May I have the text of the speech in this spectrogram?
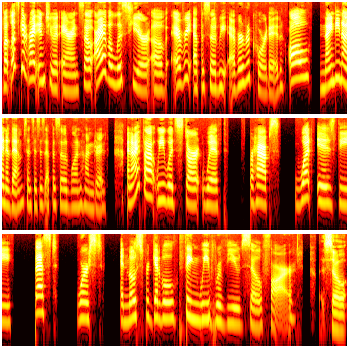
But let's get right into it, Aaron. So I have a list here of every episode we ever recorded, all 99 of them, since this is episode 100. And I thought we would start with perhaps what is the best, worst, and most forgettable thing we've reviewed so far. so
